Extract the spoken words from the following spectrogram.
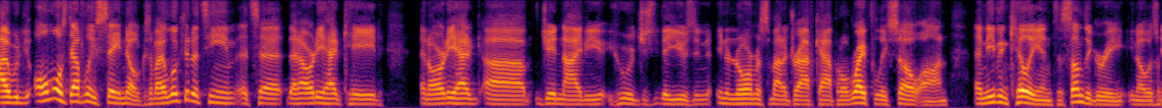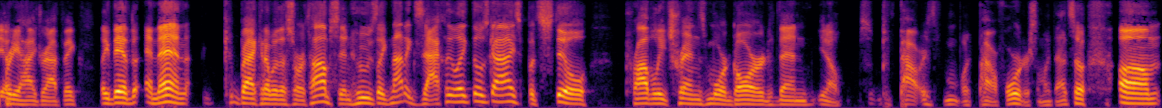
I would almost definitely say no because if I looked at a team that said that already had Cade and already had uh, Jaden Ivey, who were just they used an, an, enormous amount of draft capital, rightfully so, on, and even Killian to some degree, you know, was a pretty high draft pick. Like they have, and then back it up with Ausar Thompson, who's like not exactly like those guys, but still probably trends more guard than you know power power forward or something like that. So um,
